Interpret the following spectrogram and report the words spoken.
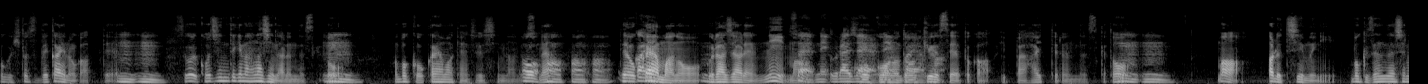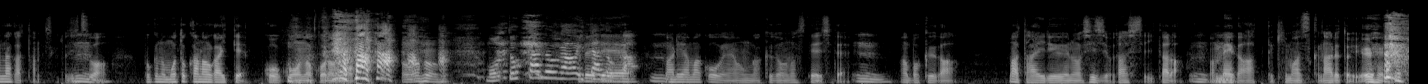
僕一つでかいのがあって、うんうん。すごい個人的な話になるんですけど、うん。僕岡山県出身なんでおすね。で、岡山の裏ジャレンに、まあ。高校の同級岡生とかいっぱい入ってるんですけ山。ど。まあ、あるチームに、僕全然知らなかったんですけど、実はうん僕の元カノがいて、高校の頃の。元カノがいたのか。丸山公園音楽堂のステージで、うん。まあ、僕が、まあ、滞留の指示を出していたら、うんうんまあ、目があって気まずくなるという、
